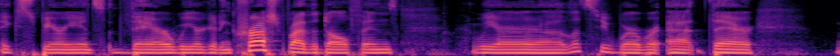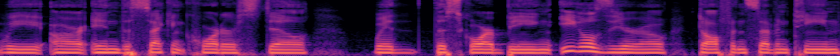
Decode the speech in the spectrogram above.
experience there. We are getting crushed by the Dolphins. We are, uh, let's see where we're at there. We are in the second quarter still with the score being Eagles 0, Dolphins 17.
